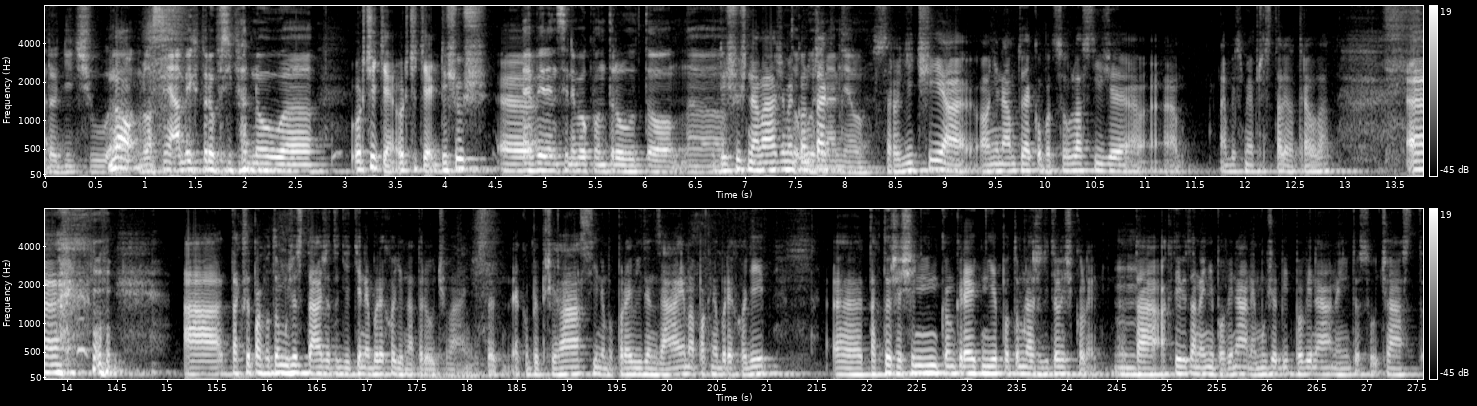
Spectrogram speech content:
rodičů. No. A vlastně abych pro případnou... Uh, určitě, určitě. Když už... Uh, evidenci nebo kontrolu to uh, Když už navážeme kontakt s rodiči a oni nám to jako podsouhlasí, že a, a, aby jsme je přestali otravovat. a tak se pak potom může stát, že to dítě nebude chodit na to doučování, že se jakoby přihlásí nebo projeví ten zájem a pak nebude chodit. tak to řešení konkrétní je potom na řediteli školy. Mm. Ta aktivita není povinná, nemůže být povinná, není to součást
